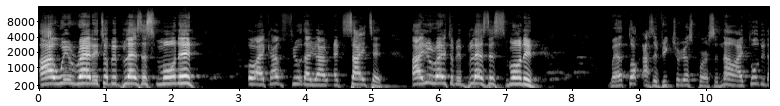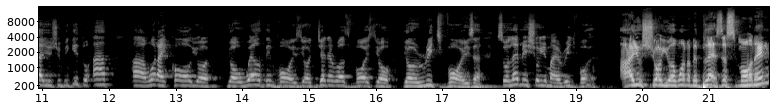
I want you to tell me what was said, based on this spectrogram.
are we ready to be blessed this morning? Oh, I can feel that you are excited. Are you ready to be blessed this morning? Well, talk as a victorious person. Now, I told you that you should begin to have uh, what I call your your wealthy voice, your generous voice, your your rich voice. So let me show you my rich voice. Are you sure you want to be blessed this morning?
